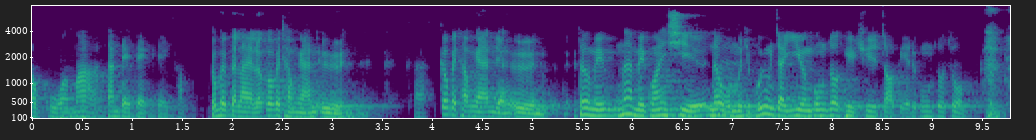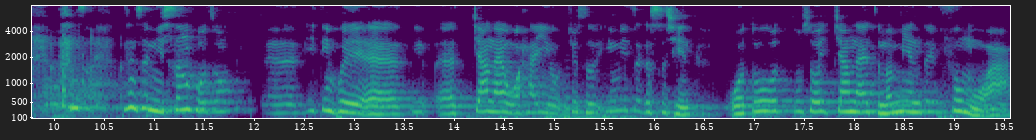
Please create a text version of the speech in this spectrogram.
เขากลัวมากตั้งแต่เด็กๆครับ ก็ไม่เป็นไรเราก็ไปทำงานอื่น ก็ไปทำงานอย่างอื่น 都没那没关系，那我们就不用在医院工作，可以去找别的工作做。但是但是你生活中，呃，一定会呃呃，将来我还有，就是因为这个事情，我都都说将来怎么面对父母啊，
